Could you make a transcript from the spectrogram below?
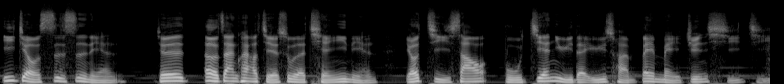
一九四四年，就是二战快要结束的前一年，有几艘捕鰹鱼的渔船被美军袭击，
